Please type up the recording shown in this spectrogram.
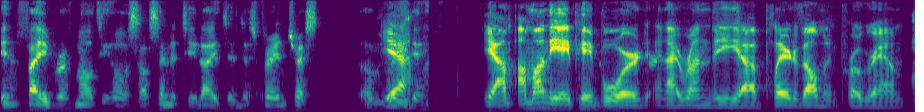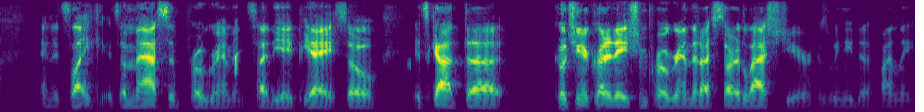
in favor of multi-horse. I'll send it to you later just for interest of Yeah. reading. Yeah, I'm, I'm on the APA board and I run the uh, player development program. And it's like, it's a massive program inside the APA. So it's got the coaching accreditation program that I started last year because we need to finally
